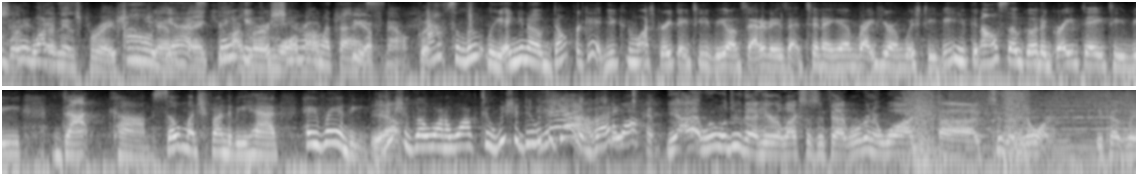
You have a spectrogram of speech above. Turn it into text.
Excellent. what an inspiration, Oh Jen. yes, Thank you. I've you learned for more sharing about with us. CF now. Good. Absolutely, and you know, don't forget you can watch Great Day TV on Saturdays at 10 a.m. right here on Wish TV. You can also go to greatdaytv.com. So much fun to be had. Hey, Randy, Yeah. you should go on a walk too. We should do it yeah, together, let's buddy. go walking. Yeah, I, we will do that here, Alexis. In fact, we're going to walk uh, to the north because we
